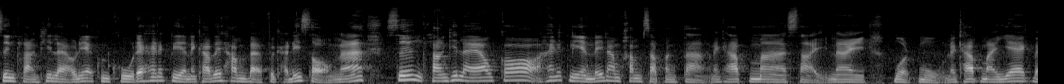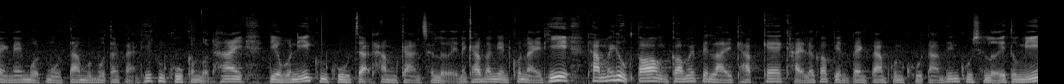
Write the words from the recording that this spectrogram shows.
ซึ่งครั้งที่แล้วเนี่ยคุณครูได้ให้นักเรียนนะครับได้ทำแบบฝึกหัดที่2นะซึ่งครั้งที่แล้วก็ให้นักเรียนได้นำคำศัพท์ต่างๆนะครับมาใส่ในหมวดหมู่นะครับมาแยกแบ่งในหมวดหมู่ตามหมวดหมู่ต่างๆ ที่คุณครูกำหนดให้ เดี๋ยววันนี้คุณครูจะทำการเฉลยนะครับนักเรียนคนไหนที่ทำไม่ถูกต้องก็ไม่เป็นไรครับแก้ไขแล้วก็เปลี่ยนแปลงตามคุณครูตามที่คุณครูเฉลยตรงนี้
